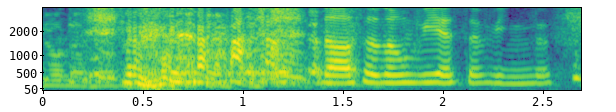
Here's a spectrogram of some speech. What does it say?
Nossa, eu não vi essa vindo.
